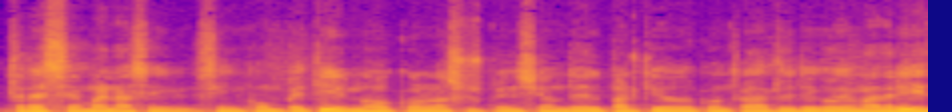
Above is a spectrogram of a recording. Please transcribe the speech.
tres semanas sin, competir, ¿no? con la suspensión del partido contra el Atlético de Madrid.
